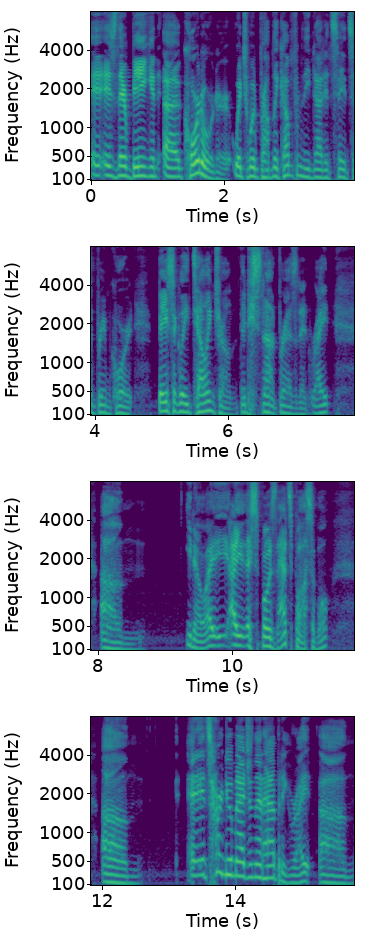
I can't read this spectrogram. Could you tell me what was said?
is there being a court order, which would probably come from the United States Supreme Court, basically telling Trump that he's not president, right? Um, you know, I, I, I suppose that's possible. Um, and it's hard to imagine that happening, right? Um,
